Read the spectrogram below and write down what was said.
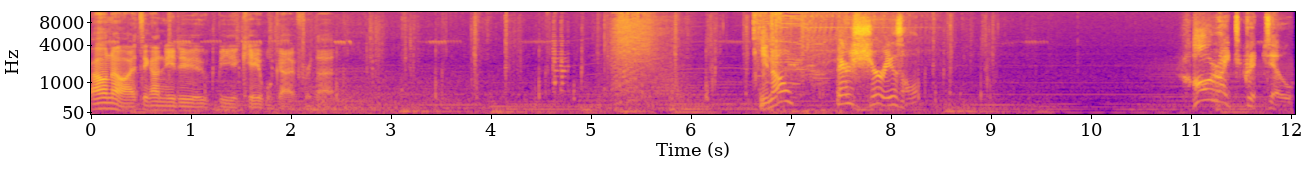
I don't know, I think I need to be a cable guy for that. You know, there sure is a. All right, Crypto,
